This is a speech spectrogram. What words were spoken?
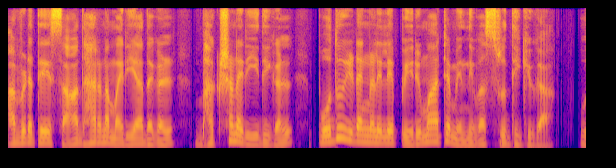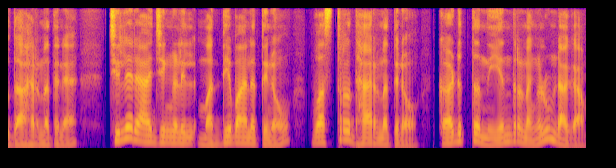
അവിടത്തെ സാധാരണ മര്യാദകൾ ഭക്ഷണരീതികൾ പൊതു ഇടങ്ങളിലെ പെരുമാറ്റം എന്നിവ ശ്രദ്ധിക്കുക. ഉദാഹരണത്തിന് ചില രാജ്യങ്ങളിൽ മദ്യപാനത്തിനോ വസ്ത്രധാരണത്തിനോ കടുത്ത നിയന്ത്രണങ്ങളുണ്ടാകാം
